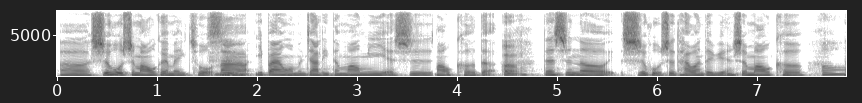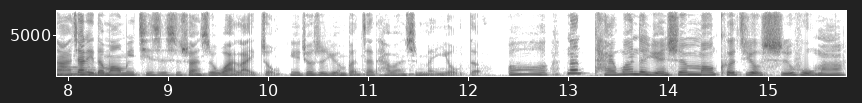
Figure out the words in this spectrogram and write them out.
呃，石虎是猫科没错。那一般我们家里的猫咪也是猫科的。嗯。但是呢，石虎是台湾的原生猫科。哦。那家里的猫咪其实是算是外来种，也就是原本在台湾是没有的。哦，那台湾的原生猫科只有石虎吗？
